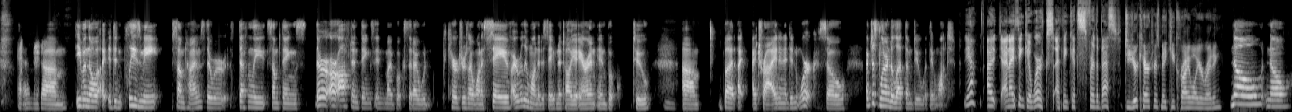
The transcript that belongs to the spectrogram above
and um, even though it didn't please me, sometimes there were definitely some things. There are often things in my books that I would characters I want to save. I really wanted to save Natalia Arron in book two, mm. um, but I, I tried and it didn't work. So I've just learned to let them do what they want. Yeah, I, and I think it works. I think it's for the best. Do your characters make you cry while you're writing? No, no.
